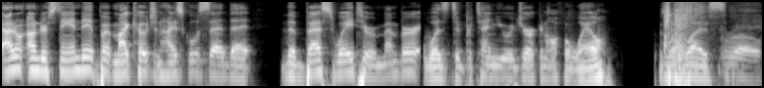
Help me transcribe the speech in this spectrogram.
I don't understand it, but my coach in high school said that the best way to remember was to pretend you were jerking off a whale. Was what it was. Bro,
